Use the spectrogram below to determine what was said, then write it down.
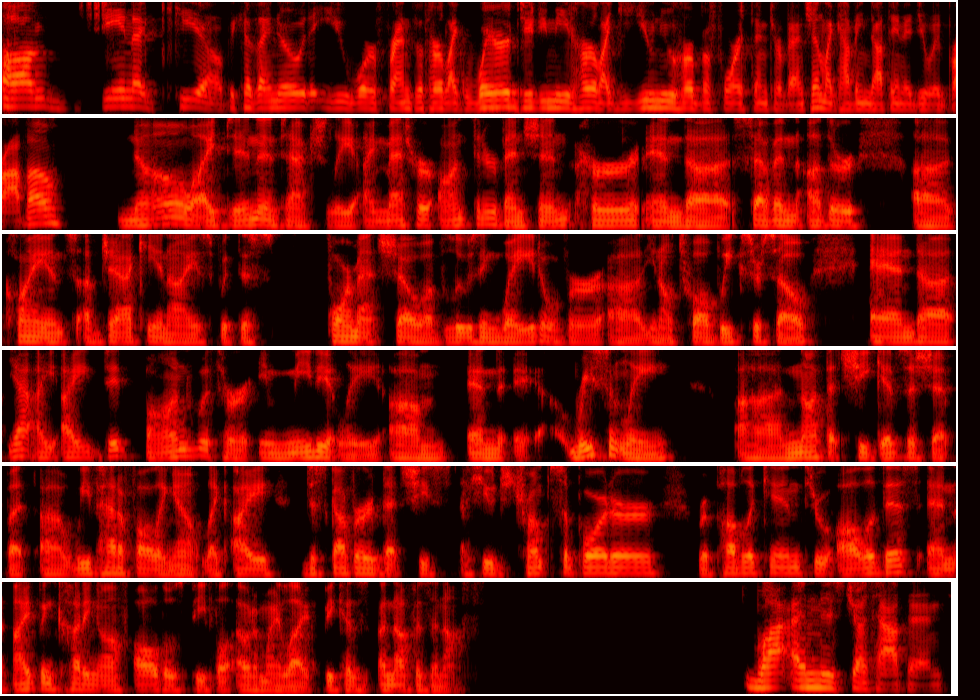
Um, Jeana Keough, because I know that you were friends with her. Like, where did you meet her? Like, you knew her before the intervention, like having nothing to do with Bravo. No, I didn't actually. I met her on Thintervention, her and uh, seven other uh, clients of Jackie and I's with this format show of losing weight over uh, you know 12 weeks or so and uh, yeah I, I did bond with her immediately um, and eh, recently uh, not that she gives a shit, but uh, we've had a falling out. Like I discovered that she's a huge Trump supporter, Republican through all of this, and I've been cutting off all those people out of my life because enough is enough. Well, and this just happened.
